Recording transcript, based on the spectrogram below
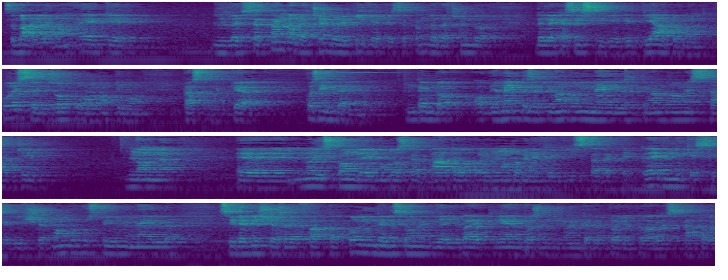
sbagliano è che il 70% dei ticket, il 70% delle casistiche che ti aprono può essere risolto con un ottimo customer care. Cosa intendo? Intendo ovviamente se ti mandano email, se ti mandano messaggi, non, eh, non rispondere in modo scarpato o in modo menefreghista perché credimi che si capisce, quando tu scrivi un'email si capisce se è fatta con l'intenzione di aiutare il cliente o semplicemente per toglierlo dalle scatole.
